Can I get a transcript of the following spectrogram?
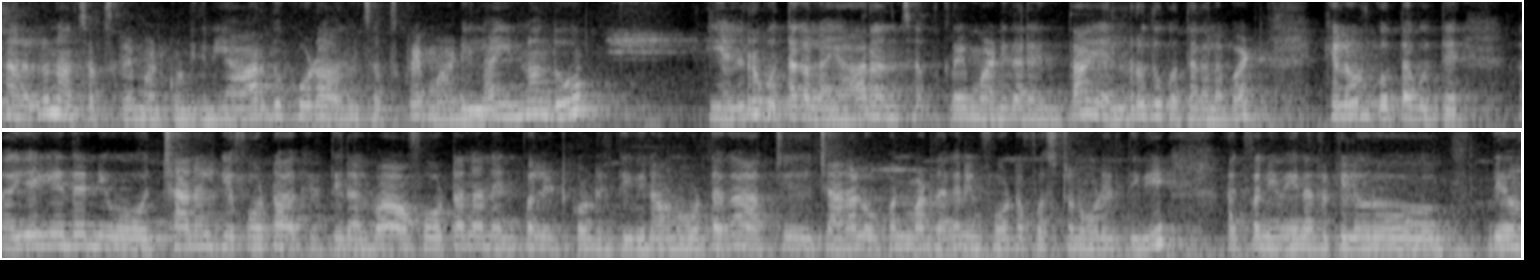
ಚಾನಲ್ಲು ನಾನು ಸಬ್ಸ್ಕ್ರೈಬ್ ಮಾಡ್ಕೊಂಡಿದ್ದೀನಿ. ಯಾರ್ದು ಕೂಡ ಅನ್ಸಬ್ಸ್ಕ್ರೈಬ್ ಮಾಡಿಲ್ಲ. ಇನ್ನೊಂದು ಎಲ್ಲರೂ ಗೊತ್ತಾಗಲ್ಲ ಯಾರು ಅನ್ಸಬ್ಸ್ಕ್ರೈಬ್ ಮಾಡಿದ್ದಾರೆ ಅಂತ ಎಲ್ರದ್ದು ಗೊತ್ತಾಗಲ್ಲ ಬಟ್ ಕೆಲವ್ರಿಗೆ ಗೊತ್ತಾಗುತ್ತೆ. ಹೇಗೆ ಅಂದರೆ ನೀವು ಚಾನಲ್ಗೆ ಫೋಟೋ ಹಾಕಿರ್ತೀರಲ್ವಾ, ಆ ಫೋಟೋನ ನೆನಪಲ್ಲಿ ಇಟ್ಕೊಂಡಿರ್ತೀವಿ. ನಾವು ನೋಡಿದಾಗ ಆಕ್ಚು ಚಾನಲ್ ಓಪನ್ ಮಾಡಿದಾಗ ನಿಮ್ಮ ಫೋಟೋ ಫಸ್ಟು ನೋಡಿರ್ತೀವಿ. ಅಥವಾ ನೀವೇನಾದರೂ ಕೆಲವರು ದೇವ್ರ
